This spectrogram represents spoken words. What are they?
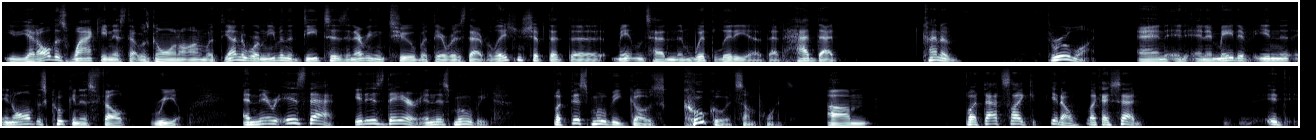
you had all this wackiness that was going on with the underworld and even the Deetzes and everything too, but there was that relationship that the Maitlands had and then with Lydia that had that kind of through line, and it and it made it in in all this kookiness felt real, and there is that it is there in this movie, but this movie goes cuckoo at some points. Um, but that's like you know, like I said, it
